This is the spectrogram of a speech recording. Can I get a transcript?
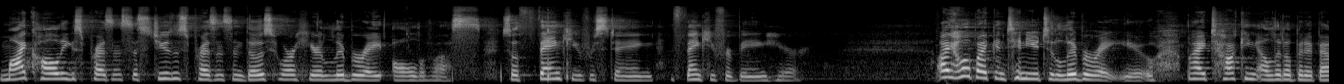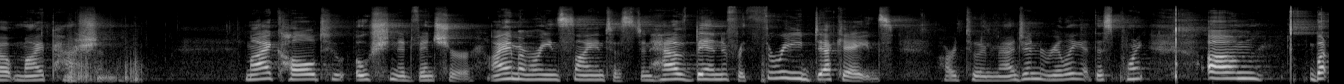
my colleagues' presence, the students' presence, and those who are here liberate all of us. So thank you for staying. Thank you for being here. I hope I continue to liberate you by talking a little bit about my passion my call to ocean adventure. I am a marine scientist and have been for three decades. Hard to imagine, really, at this point. Um, but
